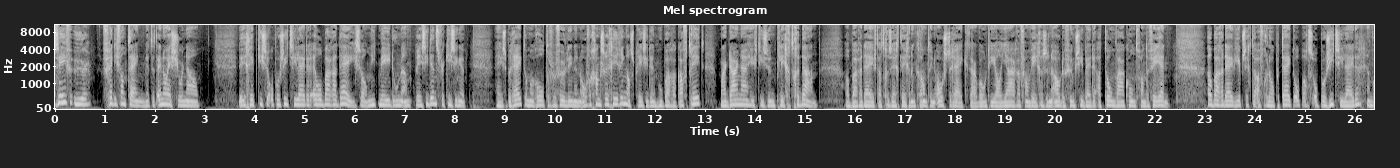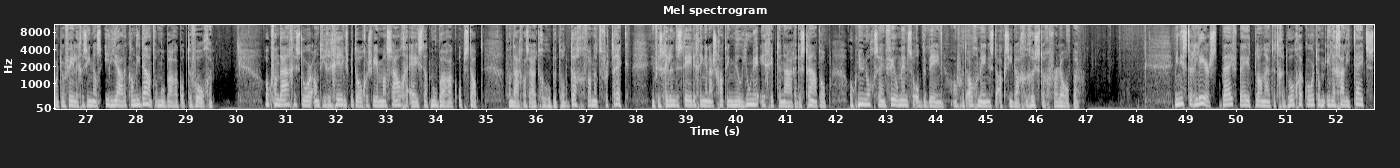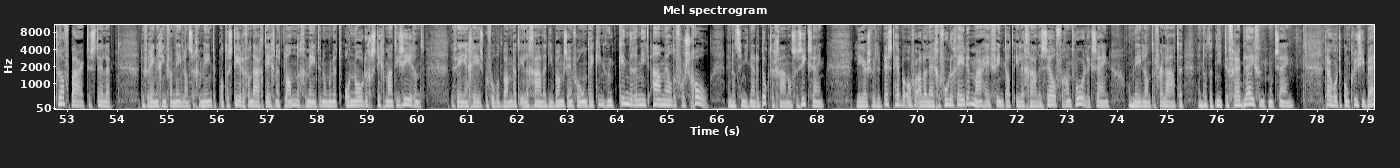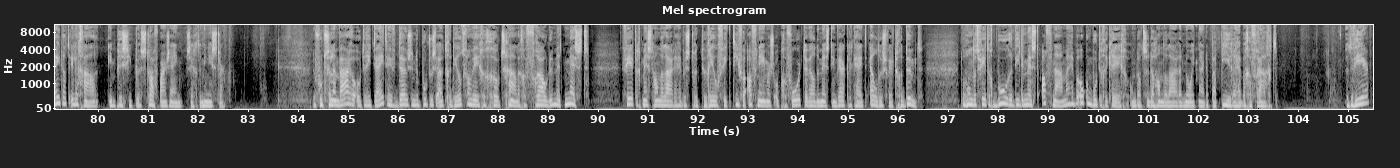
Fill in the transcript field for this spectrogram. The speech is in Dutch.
7 uur, Freddy van Tijn met het NOS-journaal. De Egyptische oppositieleider El Baradei zal niet meedoen aan presidentsverkiezingen. Hij is bereid om een rol te vervullen in een overgangsregering als president Mubarak aftreedt, maar daarna heeft hij zijn plicht gedaan. El Baradei heeft dat gezegd tegen een krant in Oostenrijk. Daar woont hij al jaren vanwege zijn oude functie bij de atoomwaakhond van de VN. El Baradei wierp zich de afgelopen tijd op als oppositieleider... en wordt door velen gezien als ideale kandidaat om Mubarak op te volgen. Ook vandaag is door anti-regeringsbetogers weer massaal geëist dat Mubarak opstapt. Vandaag was uitgeroepen tot dag van het vertrek. In verschillende steden gingen naar schatting miljoenen Egyptenaren de straat op. Ook nu nog zijn veel mensen op de been. Over het algemeen is de actiedag rustig verlopen. Minister Leers blijft bij het plan uit het gedoogakkoord om illegaliteit strafbaar te stellen. De Vereniging van Nederlandse Gemeenten protesteerde vandaag tegen het plan. De gemeenten noemen het onnodig stigmatiserend. De VNG is bijvoorbeeld bang dat illegalen die bang zijn voor ontdekking hun kinderen niet aanmelden voor school. En dat ze niet naar de dokter gaan als ze ziek zijn. Leers wil het best hebben over allerlei gevoeligheden, maar hij vindt dat illegalen zelf verantwoordelijk zijn om Nederland te verlaten en dat het niet te vrijblijvend moet zijn. Daar hoort de conclusie bij dat illegaal in principe strafbaar zijn, zegt de minister. De Voedsel- en Warenautoriteit heeft duizenden boetes uitgedeeld vanwege grootschalige fraude met mest. Veertig mesthandelaren hebben structureel fictieve afnemers opgevoerd... terwijl de mest in werkelijkheid elders werd gedumpt. De 140 boeren die de mest afnamen hebben ook een boete gekregen... omdat ze de handelaren nooit naar de papieren hebben gevraagd. Het weer.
